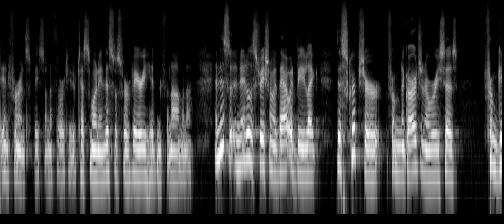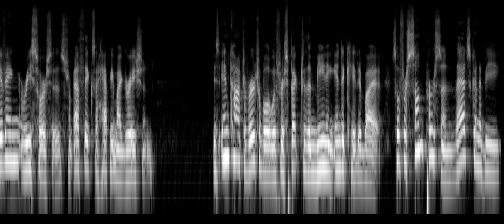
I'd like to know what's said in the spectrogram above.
inference based on authoritative testimony. And this was for very hidden phenomena. And this, an illustration of that would be like the scripture from Nagarjuna, where he says, from giving resources, from ethics, a happy migration, is incontrovertible with respect to the meaning indicated by it. So for some person, that's going to be,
